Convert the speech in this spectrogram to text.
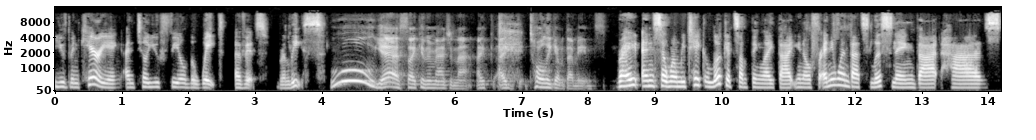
you've been carrying until you feel the weight of its release. Ooh, yes, I can imagine that. I, I totally get what that means. Right. And so when we take a look at something like that, you know, for anyone that's listening that has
